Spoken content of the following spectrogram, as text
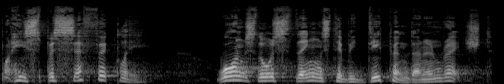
But he specifically wants those things to be deepened and enriched.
